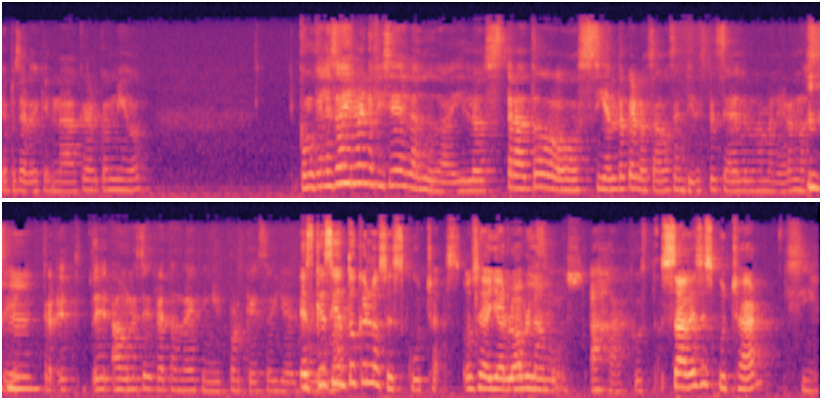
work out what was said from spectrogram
y a pesar de que nada que ver conmigo como que les doy el beneficio de la duda y los trato o siento que los hago sentir especiales de alguna manera, no sé. Ujú. Tra- eh, eh, aún estoy tratando de definir por qué soy yo el Es que siento que los escuchas. O sea, ya lo Creo hablamos. sí. Ajá, justo. Sabes escuchar Sí.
